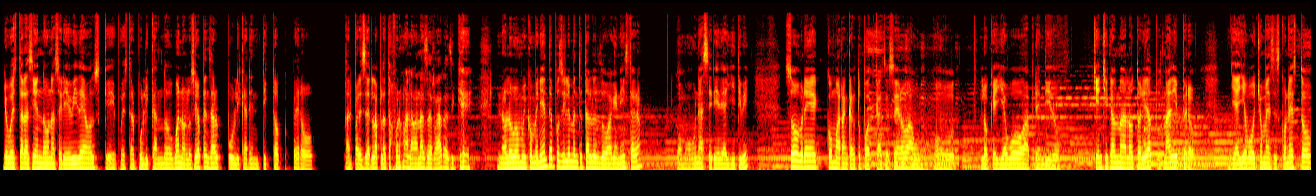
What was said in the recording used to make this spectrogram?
yo voy a estar haciendo una serie de videos que voy a estar publicando, bueno, los iba a pensar publicar en TikTok, pero al parecer la plataforma la van a cerrar, así que no lo veo muy conveniente. Posiblemente tal vez lo haga en Instagram, como una serie de IGTV, sobre cómo arrancar tu podcast de 0 a 1 o lo que llevo aprendido. ¿Quién chicas me da la autoridad? Pues nadie, pero ya llevo 8 meses con esto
